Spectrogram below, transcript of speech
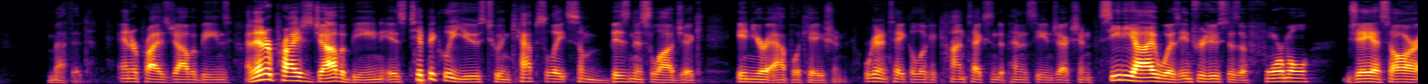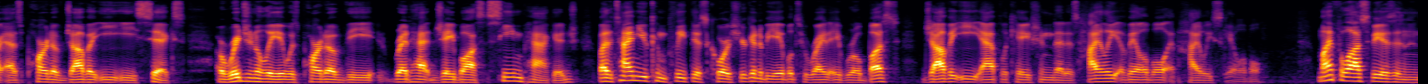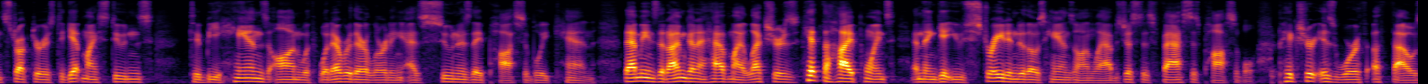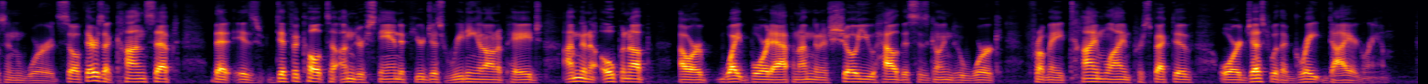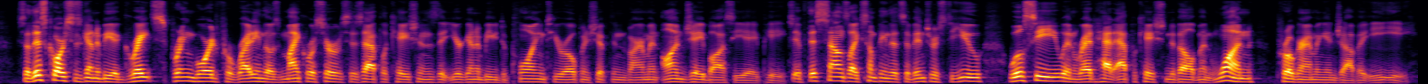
method enterprise Java beans. An enterprise Java bean is typically used to encapsulate some business logic in your application. We're going to take a look at context and dependency injection. CDI was introduced as a formal JSR as part of Java EE 6. Originally, it was part of the Red Hat JBoss SEAM package. By the time you complete this course, you're going to be able to write a robust Java EE application that is highly available and highly scalable. My philosophy as an instructor is to get my students to be hands-on with whatever they're learning as soon as they possibly can. That means that I'm going to have my lectures hit the high points and then get you straight into those hands-on labs just as fast as possible. A picture is worth a thousand words. So if there's a concept that is difficult to understand if you're just reading it on a page, I'm going to open up our whiteboard app and I'm going to show you how this is going to work from a timeline perspective or just with a great diagram. So this course is going to be a great springboard for writing those microservices applications that you're going to be deploying to your OpenShift environment on JBoss EAP. If this sounds like something that's of interest to you, we'll see you in Red Hat Application Development 1, Programming in Java EE.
